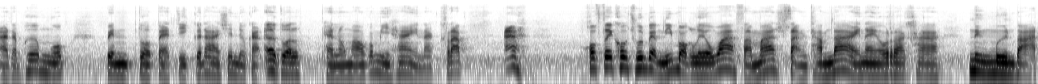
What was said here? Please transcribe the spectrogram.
อาจจะเพิ่มงบเป็นตัว8 g ก็ได้เช่นเดียวกัน เออตัวแผ่นรองเมาส์ก็มีให้นะครับ อะครบเซตครบชุดแบบนี้บอกเลยว่าสามารถสั่งทำได้ในราคา 10,000 บาท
